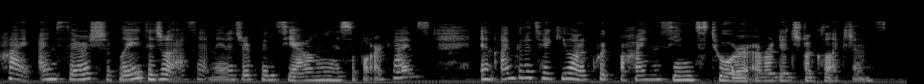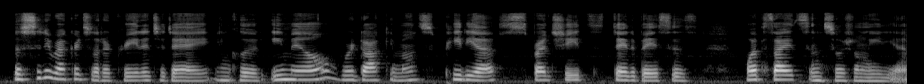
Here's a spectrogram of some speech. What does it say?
Hi, I'm Sarah Shipley, Digital Asset Manager for the Seattle Municipal Archives, and I'm going to take you on a quick behind the scenes tour of our digital collections. The city records that are created today include email, Word documents, PDFs, spreadsheets, databases, websites, and social media.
